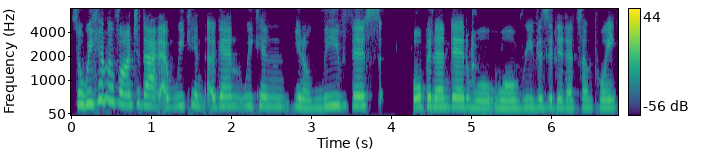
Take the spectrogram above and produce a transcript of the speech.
so we can move on to that. Uh, we can again we can you know leave this open-ended. We'll we'll revisit it at some point.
